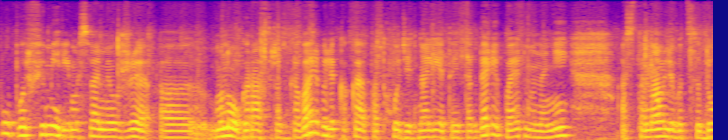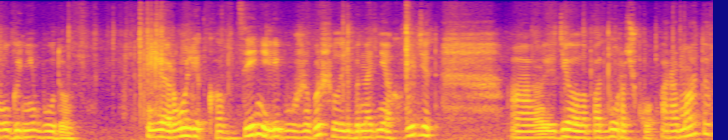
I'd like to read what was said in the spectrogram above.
По парфюмерии мы с вами уже э, много раз разговаривали, какая подходит на лето и так далее, поэтому на ней останавливаться долго не буду. И ролик в Дзене либо уже вышел, либо на днях выйдет. А, сделала подборочку ароматов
